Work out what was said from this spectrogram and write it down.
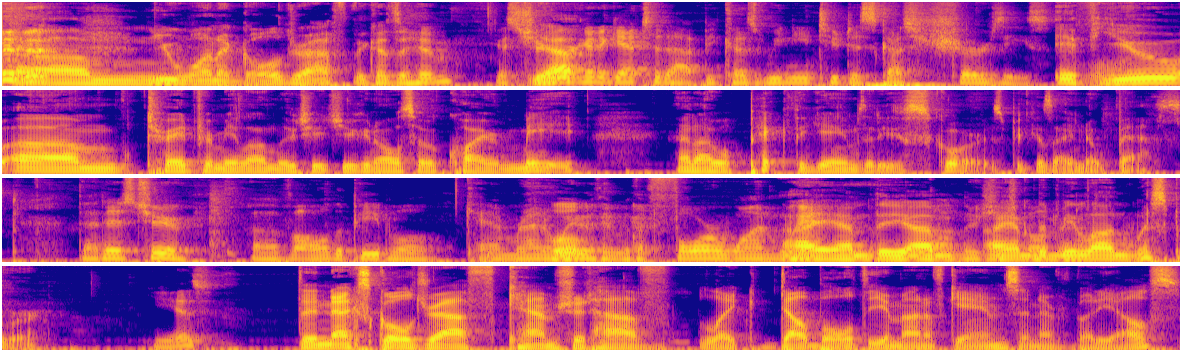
Um, You won a gold draft because of him. It's true. Yeah. We're going to get to that because we need to discuss jerseys. if you um, trade for Milan Lucic, you can also acquire me, and I will pick the games that he scores because I know best. That is true. Of all the people, Cam ran away Well, with it with a four-one win. I am with the Milan um, I am the gold draft. Milan whisperer. He is. The next goal draft, Cam should have like double the amount of games than everybody else,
